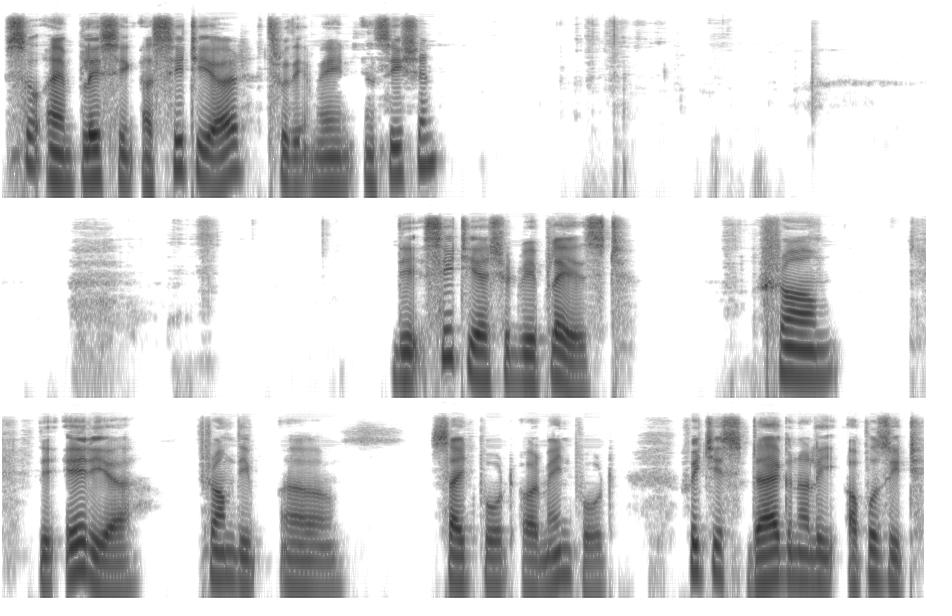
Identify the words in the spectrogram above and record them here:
So I am placing a CTR through the main incision The CTR should be placed from the area from the uh, side port or main port which is diagonally opposite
